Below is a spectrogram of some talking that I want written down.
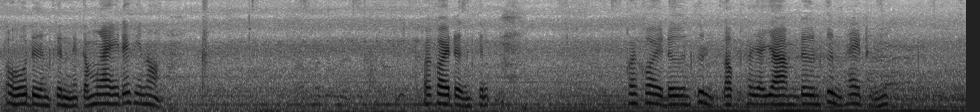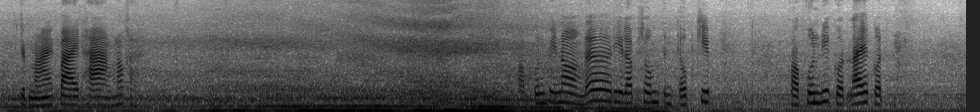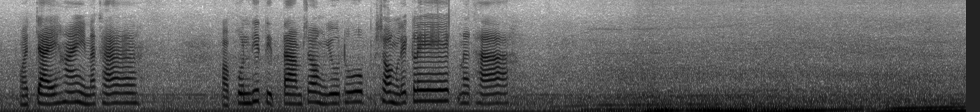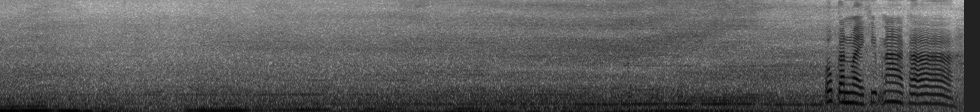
โอ้เดินขึ้นเนี่ยกำไงได้พี่น้องค่อยๆเดินขึ้น ค่อยๆเดินขึ้น เราพยายามเดินขึ้นให้ถึง จุดหมายปลายทางเนาะค่ะ ขอบคุณพี่น้องเด้อที่รับชมจนจบคลิป ขอบคุณที่กดไลค์กดหัวใจให้นะคะ ขอบคุณที่ติดตามช่อง YouTube ช่องเล็กๆนะคะ พบกันใหม่คลิปหน้าค่ะ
